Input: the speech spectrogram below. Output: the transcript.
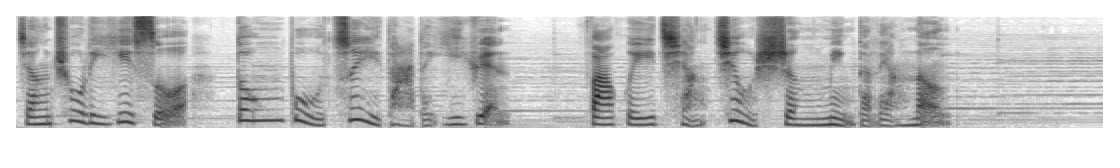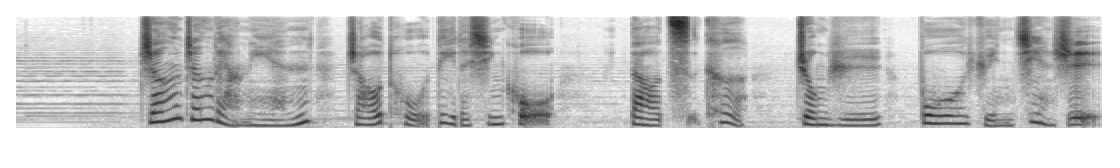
将矗立一所东部最大的医院，发挥抢救生命的良能。整整两年找土地的辛苦，到此刻终于拨云见日，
